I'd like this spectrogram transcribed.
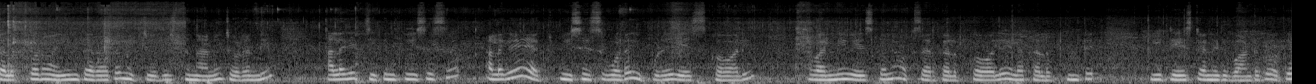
కలుపుకోవడం అయిన తర్వాత మీకు చూపిస్తున్నాను చూడండి. అలాగే చికెన్ పీసెస్ అలాగే ఎగ్ పీసెస్ కూడా ఇప్పుడే వేసుకోవాలి. అవన్నీ వేసుకొని ఒకసారి కలుపుకోవాలి. ఇలా కలుపుకుంటే ఈ టేస్ట్ అనేది బాగుంటుంది. ఓకే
